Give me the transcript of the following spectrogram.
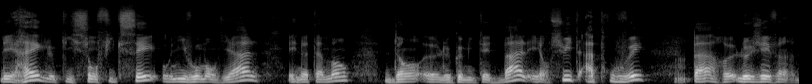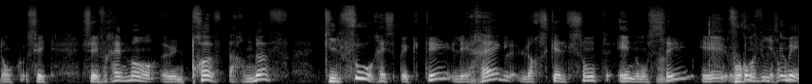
les règles qui sont fixées au niveau mondial, et notamment dans euh, le comité de Bâle, et ensuite approuvées par euh, le G20. Donc c'est vraiment une preuve par neuf qu'il faut respecter les règles lorsqu'elles sont énoncées hum. et vous confirmées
